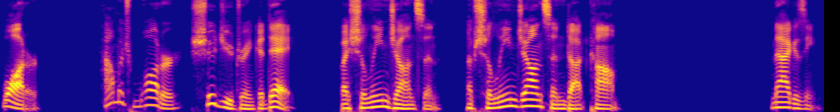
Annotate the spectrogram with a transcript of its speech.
Water. How much water should you drink a day? By Chalene Johnson of ChaleneJohnson.com. Magazines,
